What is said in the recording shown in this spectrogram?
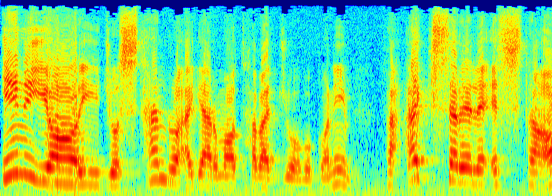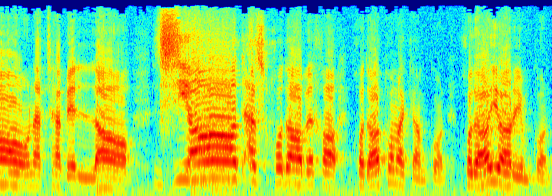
این یاری جستن رو اگر ما توجه بکنیم فاکثر الاستعانت بالله. زیاد از خدا بخوا خدا کمکم کن خدا یاریم کن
